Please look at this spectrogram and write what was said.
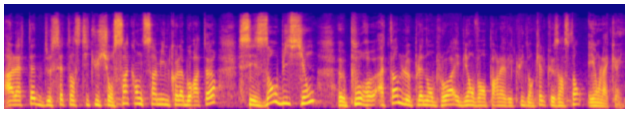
à la tête de cette institution, 55 000 collaborateurs. Ses ambitions euh, pour euh, atteindre le plein emploi, eh bien, on va en parler avec lui dans quelques instants et on l'accueille.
